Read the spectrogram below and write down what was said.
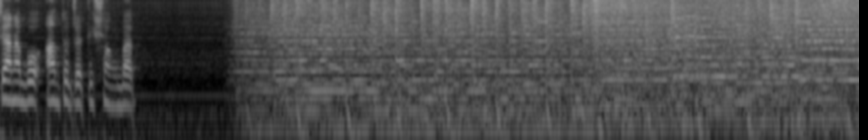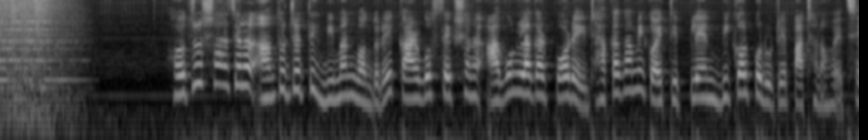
জানাব আন্তর্জাতিক সংবাদ। হজরত শাহজালাল আন্তর্জাতিক বিমানবন্দরে কার্গো সেকশনে আগুন লাগার পরেই ঢাকাগামী কয়েকটি প্লেন বিকল্প রুটে পাঠানো হয়েছে।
